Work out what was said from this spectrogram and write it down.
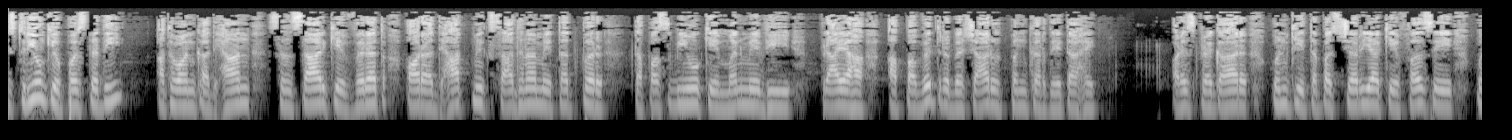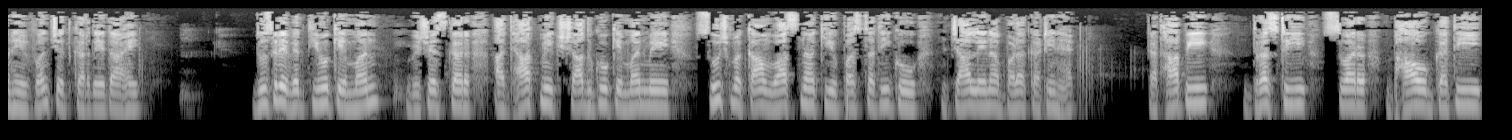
स्त्रियों की उपस्थिति अथवा उनका ध्यान संसार के विरत और आध्यात्मिक साधना में तत्पर तपस्वियों के मन में भी प्रायः अपवित्र विचार उत्पन्न कर देता है और इस प्रकार उनकी तपश्चर्या के फल से उन्हें वंचित कर देता है। दूसरे व्यक्तियों के मन, विशेषकर आध्यात्मिक साधकों के मन में सूक्ष्म काम वासना की उपस्थिति को जान लेना बड़ा कठिन है। तथापि दृष्टि, स्वर, भाव, गति,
